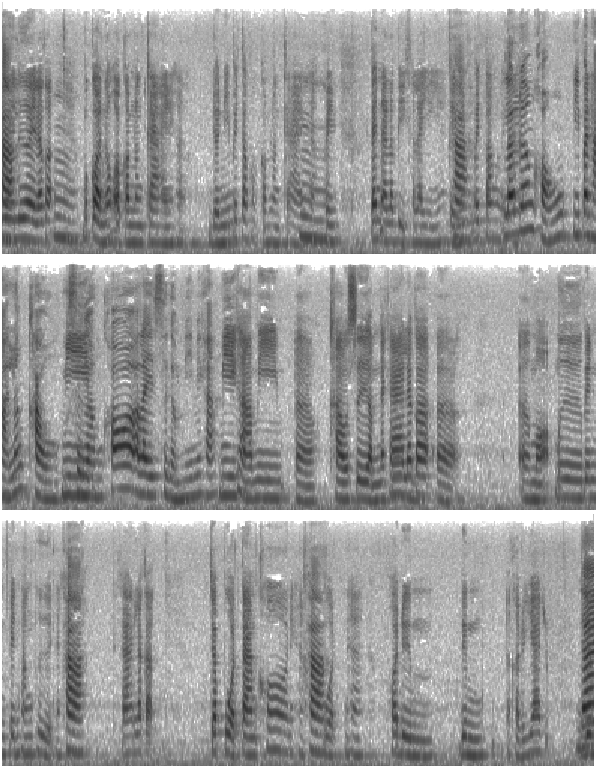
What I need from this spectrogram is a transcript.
ค่ะเรื่อยๆ แล้วก็อืมเมื่อก่อนต้องออกกำลังกายนะคะเดี๋ยวนี้ไม่ต้องออกกำลังกายค่ะอืมไปเต้นแอโรบิกอะไรอย่างเงี้ยเดี๋ยวนี้ค่ะ ไม่ต้องเลยแล้วเรื่องของมีปัญหาเรื่องเข่ามี เสื่อมข้ออะไรเสื่อมมีไหมคะ มีค่ะมีเอ่อเข่าเสื่อมนะคะ อืม แล้วก็เอ่อเอ่อเหมาะมือเป็นเป็นพังผืดนะคะค่ะนะคะแล้วก็จะปวดตามข้อเนี่ยค่ะค่ะ ปวดนะคะพอดื่มดื่มขออนุญาตได้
